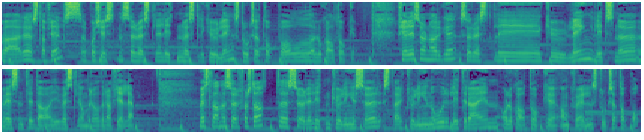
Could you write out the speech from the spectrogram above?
været østafjells. På kysten sørvestlig liten vestlig kuling, stort sett opphold, lokal tåke. Fjell i Sør-Norge sørvestlig kuling, litt snø, vesentlig da i vestlige områder av fjellet. Vestlandet sør for Stad. Sørlig liten kuling i sør, sterk kuling i nord, litt regn og lokal tåke om kvelden, stort sett opphold.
